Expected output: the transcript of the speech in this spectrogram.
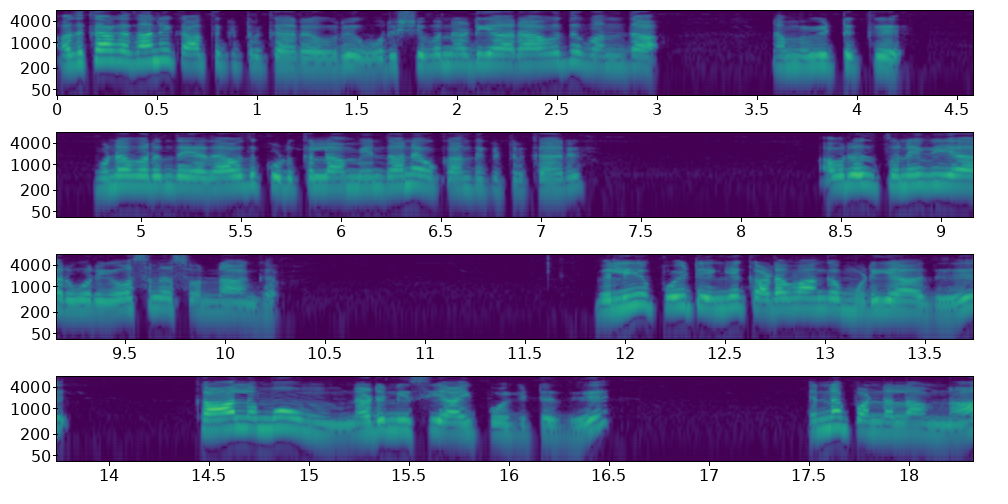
அதுக்காக தானே காத்துக்கிட்டு இருக்காரு அவர். ஒரு சிவனடியாராவது வந்தா நம்ம வீட்டுக்கு உணவருந்த ஏதாவது கொடுக்கலாமேன்னு தானே உட்காந்துக்கிட்டு இருக்காரு. அவரது துணைவியார் ஒரு யோசனை சொன்னாங்க. வெளியே போயிட்டு எங்கேயும் கடை வாங்க முடியாது. காலமும் நடுநிசி ஆகி போய்கிட்டது. என்ன பண்ணலாம்னா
